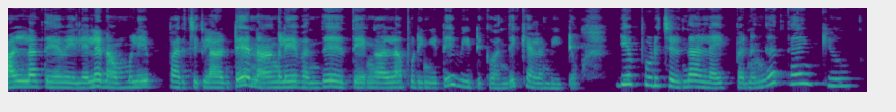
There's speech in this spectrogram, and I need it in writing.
ஆள்லாம் தேவையில்லைல்ல நம்மளே பறிச்சுக்கலான்ட்டு நாங்களே வந்து தேங்காயெல்லாம் பிடுங்கிட்டு வீட்டுக்கு வந்து கிளம்பிட்டோம். வீடியோ பிடிச்சிருந்தா லைக் பண்ணுங்கள் தேங்க்யூ you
